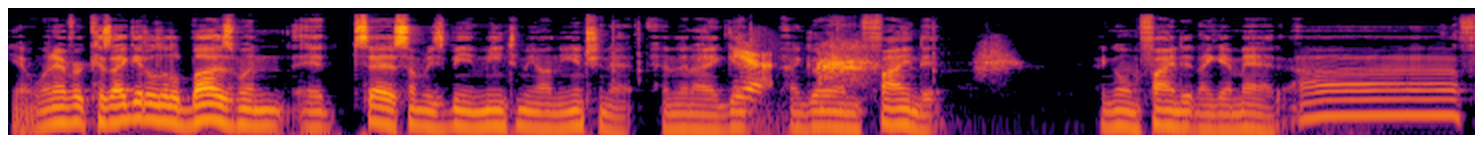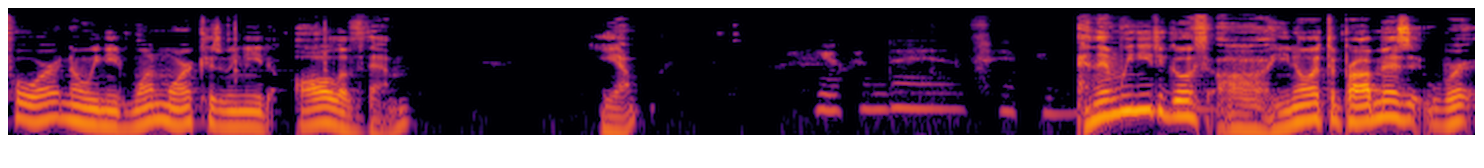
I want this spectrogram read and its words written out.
Yeah, whenever because I get a little buzz when it says somebody's being mean to me on the internet, and then I get Yeah. I go and find it. I go and find it, and I get mad. Uh, four. No, we need one more because we need all of them. Yep. You can dance if you. And then we need to go. Th- oh, you know what the problem is? We're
